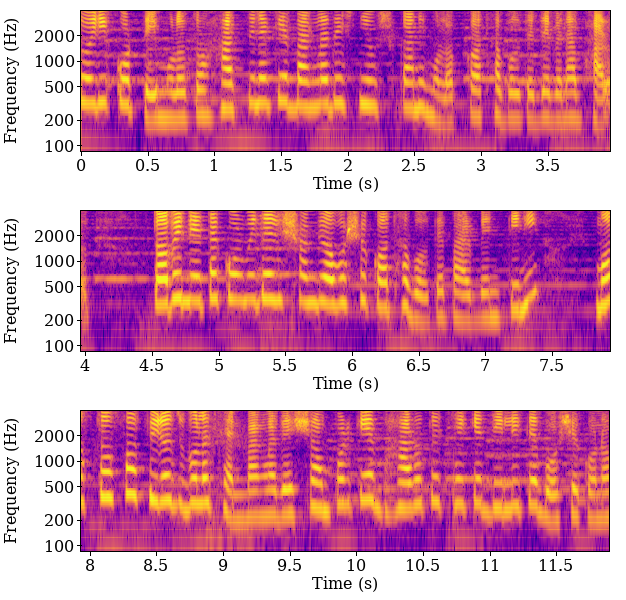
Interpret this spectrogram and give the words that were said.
তৈরি করতেই মূলত হাসিনাকে বাংলাদেশ নিয়ে উস্কানিমূলক কথা বলতে দেবে না ভারত। তবে নেতাকর্মীদের সঙ্গে অবশ্য কথা বলতে পারবেন তিনি। মোস্তফা ফিরোজ বলেছেন, বাংলাদেশ সম্পর্কে ভারতে থেকে দিল্লিতে বসে কোনো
